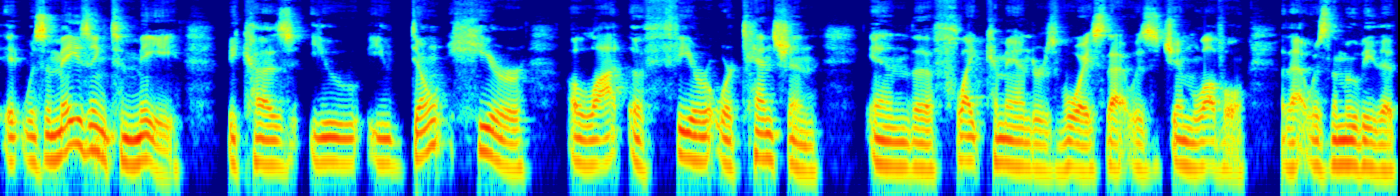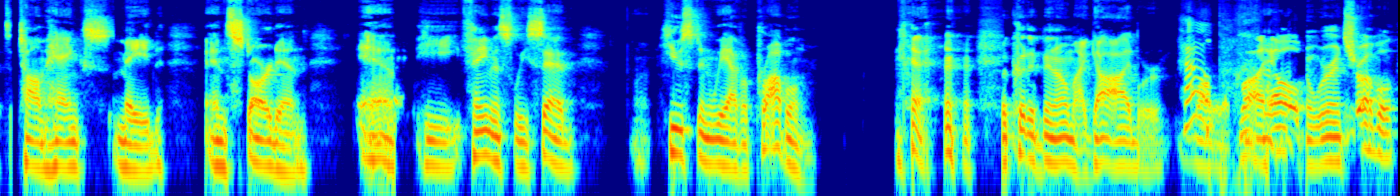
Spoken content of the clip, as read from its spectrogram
It was amazing to me because you you don't hear a lot of fear or tension in the flight commander's voice. That was Jim Lovell. That was the movie that Tom Hanks made and starred in. And he famously said, Houston, we have a problem. It could have been, oh my God, or help, blah, blah, blah, help, we're in trouble.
